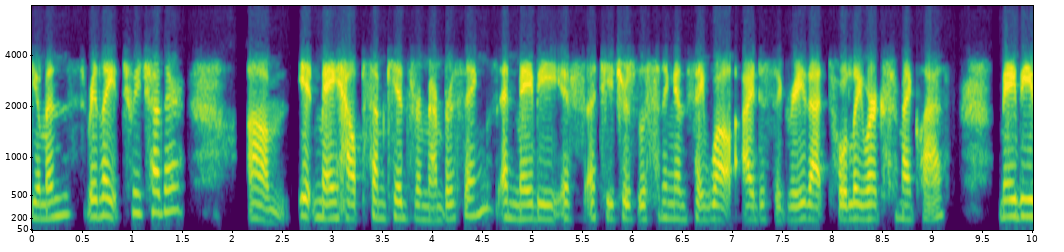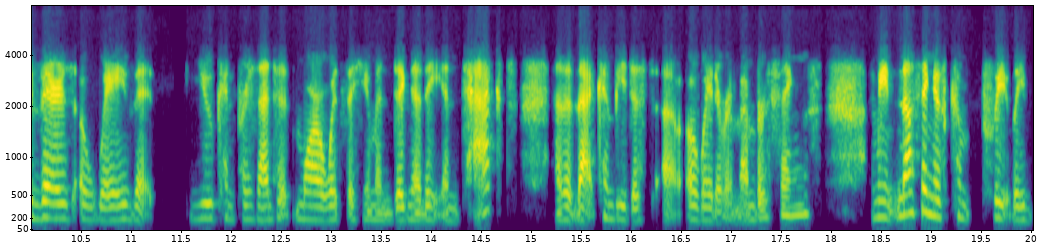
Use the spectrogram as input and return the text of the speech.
humans relate to each other. Um, it may help some kids remember things, and maybe if a teacher's listening and say, "Well, I disagree," that totally works for my class. Maybe there's a way that you can present it more with the human dignity intact, and that that can be just a, a way to remember things. I mean, nothing is completely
